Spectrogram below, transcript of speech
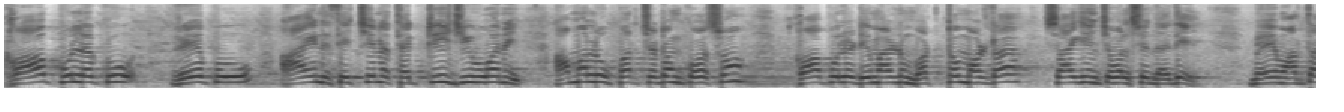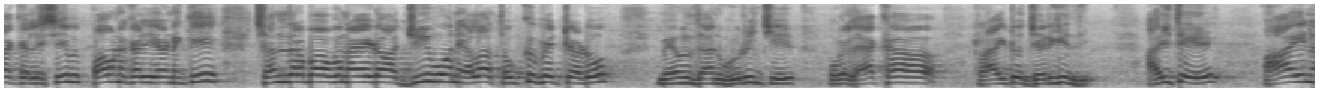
కాపులకు రేపు ఆయన తెచ్చిన థర్టీ జీవోని అమలు పరచడం కోసం కాపుల డిమాండ్ మొట్టమొదట సాగించవలసింది అదే. మేమంతా కలిసి పవన్ కళ్యాణ్కి చంద్రబాబు నాయుడు ఆ జీవోని ఎలా తొక్కు పెట్టాడో మేము దాని గురించి ఒక లేఖ రాయటం జరిగింది. అయితే ఆయన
